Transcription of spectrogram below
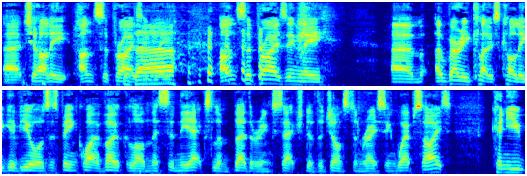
Uh, Charlie, unsurprisingly, unsurprisingly, um, a very close colleague of yours has been quite vocal on this in the excellent blethering section of the Johnston Racing website. Can you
